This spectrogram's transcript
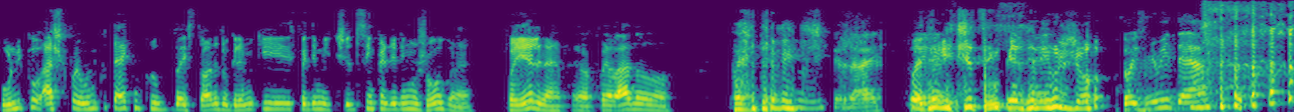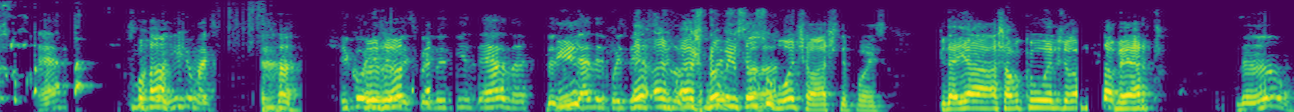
O único, acho que foi o único técnico da história do Grêmio que foi demitido sem perder nenhum jogo, né? Foi ele, né? Foi lá no. Foi demitido. Verdade. Foi, foi demitido sem perder nenhum jogo. 2010. é. Me corrijam, mas. Me corrijam, uhum. mas foi em 2010, né? 2010 depois veio. É, acho, não, veio o Celso uhum. Eu acho, depois. Que daí achava que ele jogava muito aberto. Não.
